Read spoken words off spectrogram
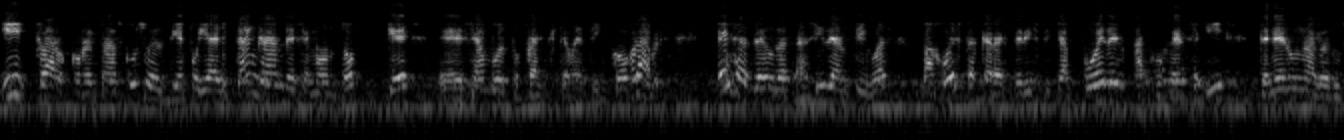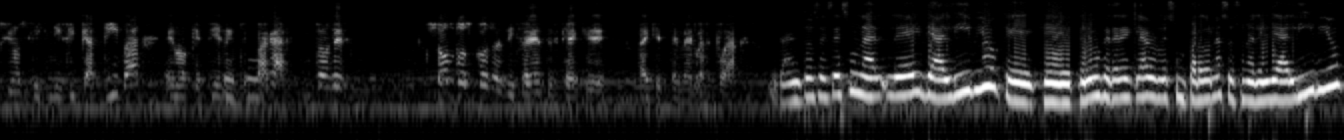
Y claro, con el transcurso del tiempo ya es tan grande ese monto que eh, se han vuelto prácticamente incobrables. Esas deudas así de antiguas, bajo esta característica, pueden acogerse y tener una reducción significativa en lo que tienen que pagar. Entonces, son dos cosas diferentes que hay que, hay que tenerlas claras. Entonces, es una ley de alivio que, que tenemos que tener claro, no es un perdonazo, es una ley de alivio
